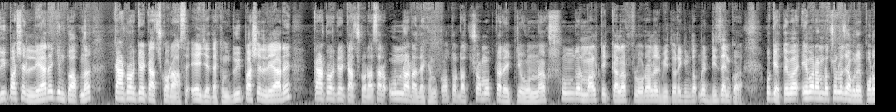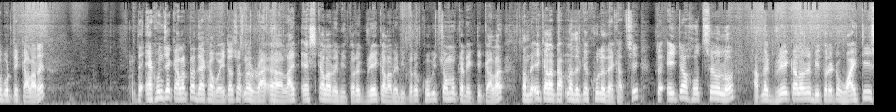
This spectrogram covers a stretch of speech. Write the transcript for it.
দুই পাশের লেয়ারে কিন্তু আপনার কাটওয়ার্কের কাজ করা আছে। এই যে দেখেন, দুই পাশের লেয়ারে কাটওয়ার্কের কাজ করা আছে। আর ওন্নাটা দেখেন, কতটা চমৎকার একটি ওন্না সুন্দর মাল্টি কালার ফ্লোরালের ভিতরে কিন্তু আপনি ডিজাইন করা। ওকে, তো এবার এবার আমরা চলে যাব পরবর্তী কালারে। তো এখন যে কালারটা দেখাবো, এটা হচ্ছে আপনার লাইট অ্যাশ কালারের ভিতরে গ্রে কালারের ভিতরে, খুবই চমৎকার একটি কালার তো আমরা এই কালারটা আপনাদেরকে খুলে দেখাচ্ছি। তো এইটা হচ্ছে হলো আপনার গ্রে কালারের ভিতরে, একটু হোয়াইটিশ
